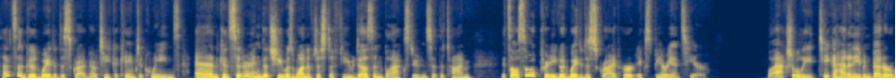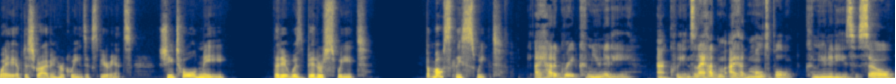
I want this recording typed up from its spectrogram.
That's a good way to describe how Tka came to Queen's. And considering that she was one of just a few dozen black students at the time, it's also a pretty good way to describe her experience here. Well, actually, Tka had an even better way of describing her Queen's experience. She told me that it was bittersweet, but mostly sweet. I had a great community at Queen's, and I had I had multiple communities. So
